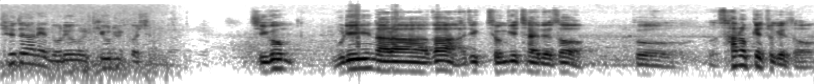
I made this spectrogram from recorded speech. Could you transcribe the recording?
최대한의 노력을 기울일 것입니다. 지금 우리나라가 아직 전기차에 대해서 그 산업계 쪽에서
